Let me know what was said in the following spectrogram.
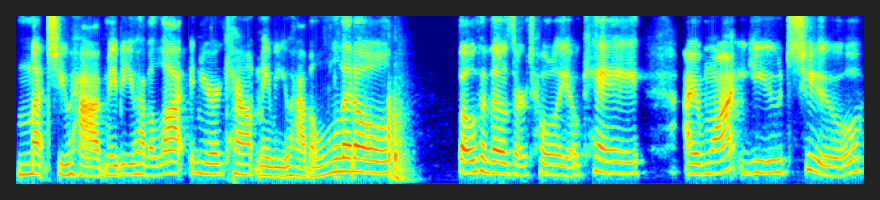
much you have. Maybe you have a lot in your account, maybe you have a little. Both of those are totally okay. I want you to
